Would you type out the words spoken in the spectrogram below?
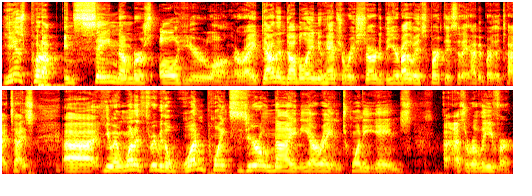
He has put up insane numbers all year long, all right? Down in Double A, New Hampshire, where he started the year. By the way, his birthday today. Happy birthday, Ty Tice. Uh, he went 1 and 3 with a 1.09 ERA in 20 games uh, as a reliever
